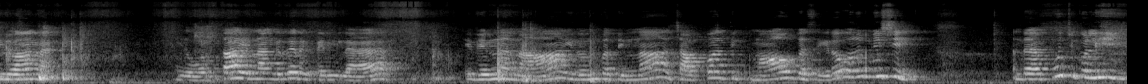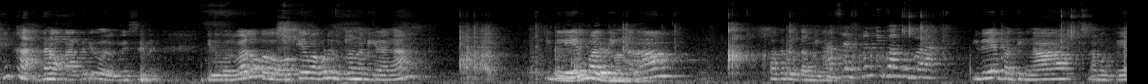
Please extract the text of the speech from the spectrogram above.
இது வாங்கினேன் இது ஒர்த்தா என்னங்கிறது எனக்கு தெரியல. இது என்னன்னா இது வந்து பார்த்தீங்கன்னா சப்பாத்தி மாவு பிசைகிற ஒரு மிஷின் அந்த பூச்சிக்கொல்லி அந்த மாதிரி ஒரு மிஷின் இது ஒருவேளை ஓகேவா கூட இருக்கலாம்னு நினைக்கிறாங்க. இதுலயே பார்த்தீங்கன்னா பக்கத்தில் தம்பிங்க இதுவே பார்த்தீங்கன்னா நமக்கு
